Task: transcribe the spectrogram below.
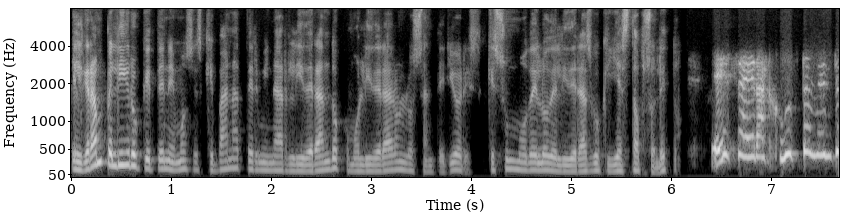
el gran peligro que tenemos es que van a terminar liderando como lideraron los anteriores, que es un modelo de liderazgo que ya está obsoleto. Esa era justamente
